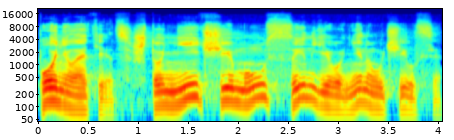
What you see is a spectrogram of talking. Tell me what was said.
Понял отец, что ничему сын его не научился.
